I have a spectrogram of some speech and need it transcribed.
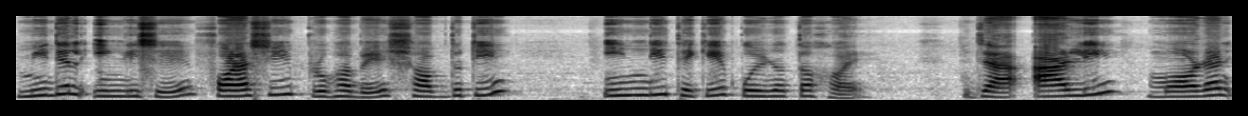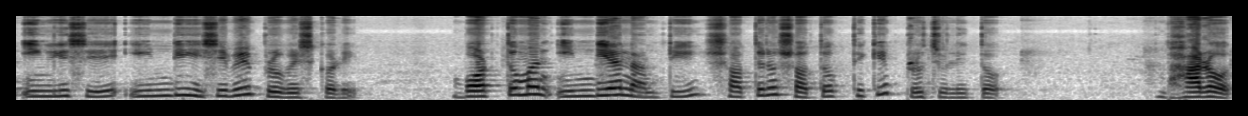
মিডল ইংলিশে ফরাসি প্রভাবে শব্দটি ইন্ডি থেকে পরিণত হয়, যা আর্লি মডার্ন ইংলিশে ইন্ডি হিসেবে প্রবেশ করে। বর্তমান ইন্ডিয়া নামটি সতেরো শতক থেকে প্রচলিত। ভারত।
